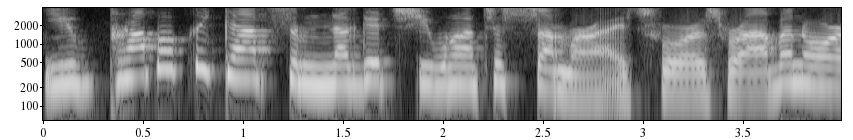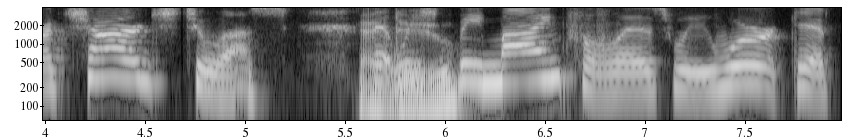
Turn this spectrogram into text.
You probably got some nuggets you want to summarize for us, Robin, or a charge to us I that we should be mindful as we work at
